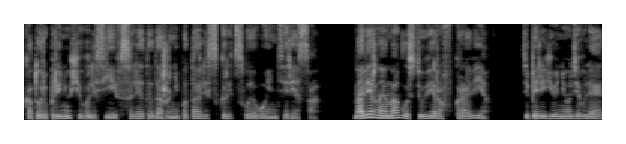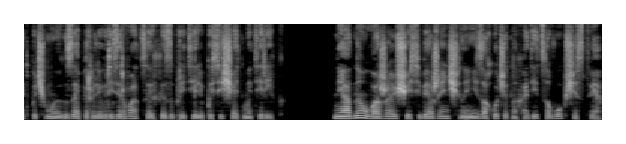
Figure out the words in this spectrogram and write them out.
которые принюхивались ей вслед и даже не пытались скрыть своего интереса. Наверное, наглость у Веры в крови. Теперь ее не удивляет, почему их заперли в резервациях и запретили посещать материк. Ни одна уважающая себя женщина не захочет находиться в обществе,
